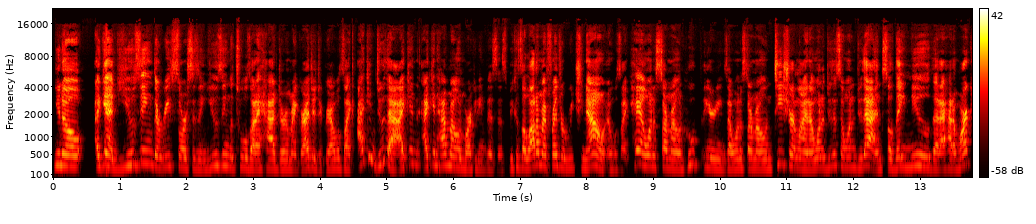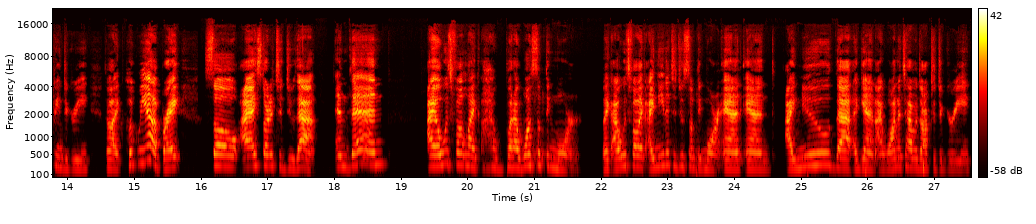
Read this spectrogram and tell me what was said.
you know, again, using the resources and using the tools that I had during my graduate degree, I was like, I can do that. I can I can have my own marketing business because a lot of my friends were reaching out and was like, Hey, I want to start my own hoop earrings. I want to start my own t-shirt line. I want to do this. I want to do that. And so they knew that I had a marketing degree. They're like, hook me up, right? So I started to do that. And then I always felt like, oh, but I want something more like i always felt like i needed to do something more and and i knew that again i wanted to have a doctorate degree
